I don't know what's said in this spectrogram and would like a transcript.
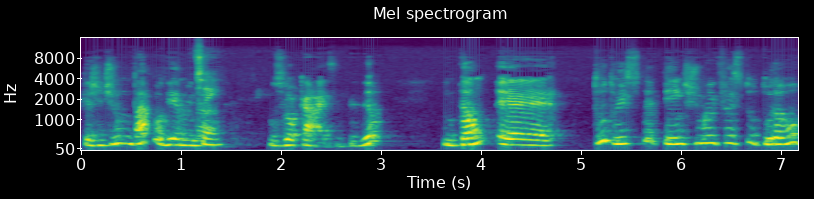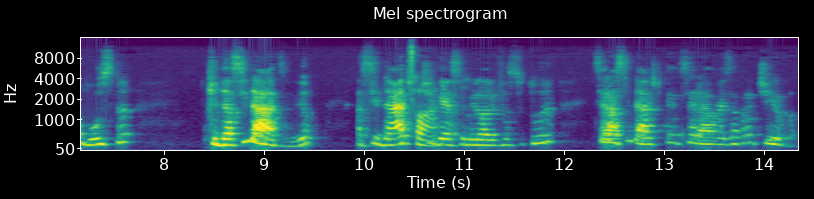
que a gente não está podendo ir na, nos locais, entendeu? Então, é, tudo isso depende de uma infraestrutura robusta que das cidades, entendeu? A cidade claro. que tivesse a melhor infraestrutura será a cidade que será mais atrativa.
